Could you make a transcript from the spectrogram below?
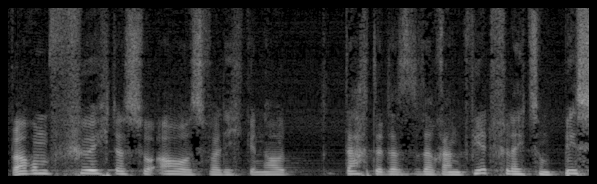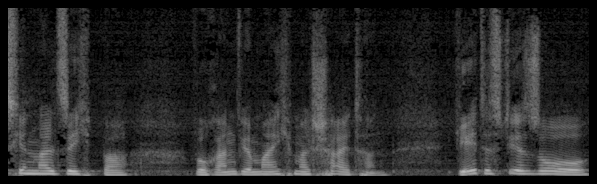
Warum führe ich das so aus? Weil ich genau dachte, dass daran wird vielleicht so ein bisschen mal sichtbar, woran wir manchmal scheitern. Geht es dir so,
